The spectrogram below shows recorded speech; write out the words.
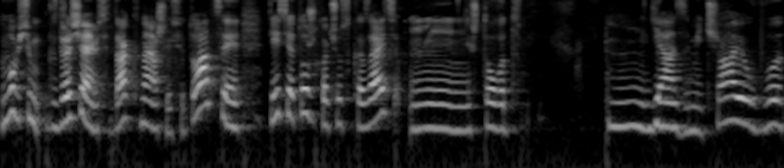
Ну, в общем, возвращаемся, да, к нашей ситуации. Здесь я тоже хочу сказать, что вот я замечаю в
